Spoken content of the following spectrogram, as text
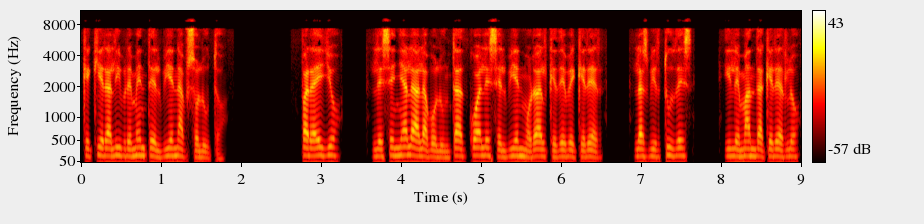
que quiera libremente el bien absoluto. Para ello, le señala a la voluntad cuál es el bien moral que debe querer, las virtudes, y le manda quererlo,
